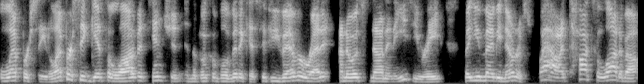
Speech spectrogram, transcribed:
leprosy. Leprosy gets a lot of attention in the book of Leviticus. If you've ever read it, I know it's not an easy read, but you maybe noticed, wow, it talks a lot about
